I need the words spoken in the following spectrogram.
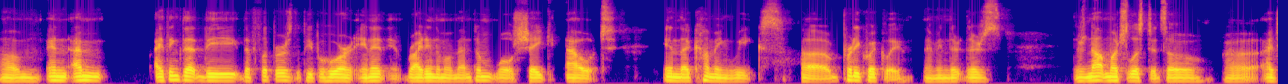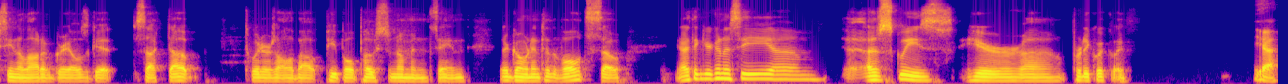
um, and I'm I think that the the flippers, the people who are in it, riding the momentum, will shake out in the coming weeks uh, pretty quickly. I mean, there, there's there's not much listed. So uh, I've seen a lot of grails get sucked up. Twitter's all about people posting them and saying they're going into the vaults. So I think you're going to see um, a squeeze here uh, pretty quickly. Yeah,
